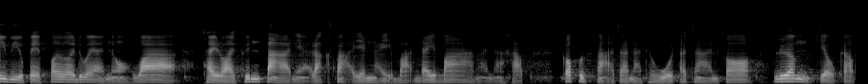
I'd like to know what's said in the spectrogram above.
รีวิวเปเปอร์ด้วยเนาะว่าไทรอยด์ขึ้นตาเนี่ยรักษายังไงบ้างได้บ้างนะครับ ก็ปรึกษาอาจารย์นัทวุฒิอาจารย์ก็เรื่องเกี่ยวกับ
